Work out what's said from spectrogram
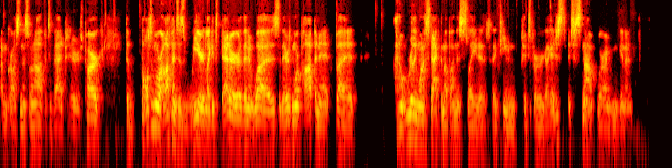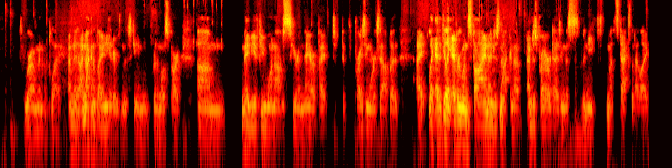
I'm crossing this one off. It's a bad pitcher's park. the Baltimore offense is weird. Like it's better than it was. There's more pop in it, but I don't really want to stack them up on this slate as a team in Pittsburgh. Like I just, it's just not where I'm gonna, where I'm gonna play. I'm, I'm not gonna play any hitters in this game for the most part. Um, maybe a few one-offs here and there if I if the pricing works out, but I like I feel like everyone's fine. I'm just not gonna. I'm just prioritizing this beneath my stacks that I like.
